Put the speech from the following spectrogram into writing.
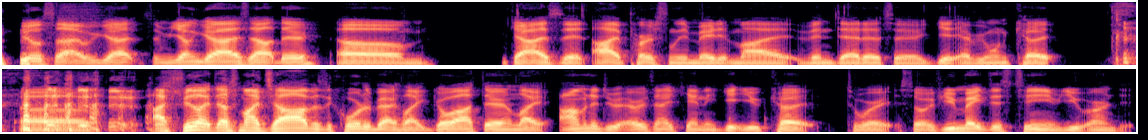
field side, we got some young guys out there, um, guys that I personally made it my vendetta to get everyone cut. Uh, I feel like that's my job as a quarterback. Like, go out there and like, I'm gonna do everything I can to get you cut to where. So if you make this team, you earned it.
